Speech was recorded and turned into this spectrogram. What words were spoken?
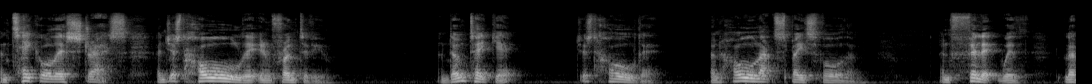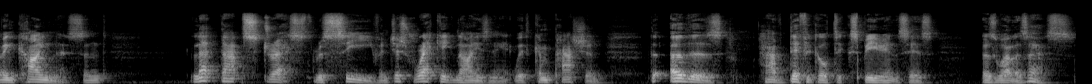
and take all their stress and just hold it in front of you. And don't take it, just hold it and hold that space for them and fill it with loving kindness and let that stress receive and just recognizing it with compassion that others have difficult experiences as well as us.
